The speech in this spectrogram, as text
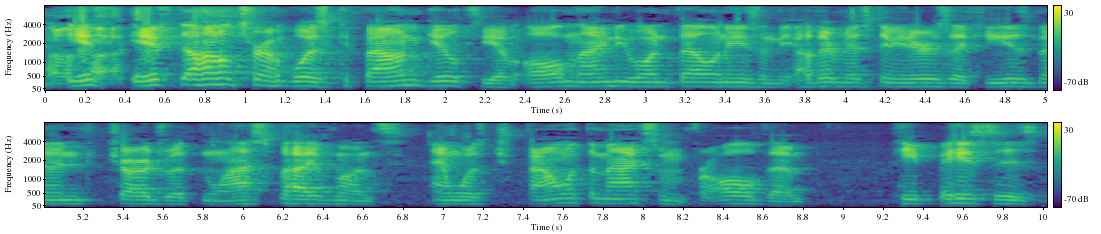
god! If if Donald Trump was found guilty of all 91 felonies and the other misdemeanors that he has been charged with in the last five months, and was found with the maximum for all of them, he faces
